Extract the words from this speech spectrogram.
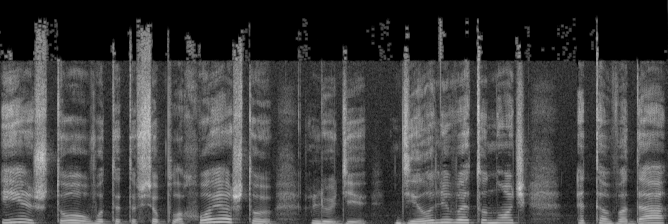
и что вот это все плохое, что люди делали в эту ночь, эта вода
